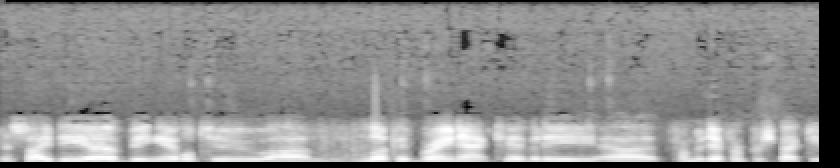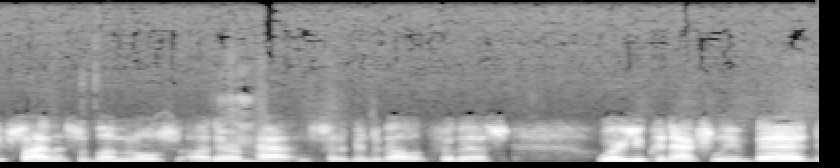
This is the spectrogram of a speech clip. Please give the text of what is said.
this idea of being able to um, look at brain activity uh, from a different perspective. Silent subliminals. Uh, there mm-hmm. are patents that have been developed for this, where you can actually embed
